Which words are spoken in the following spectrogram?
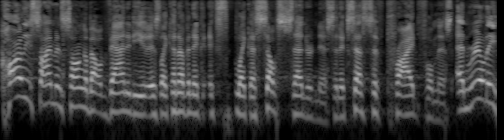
Carly Simon's song about vanity is like kind of an, like a self-centeredness, an excessive pridefulness. And really,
